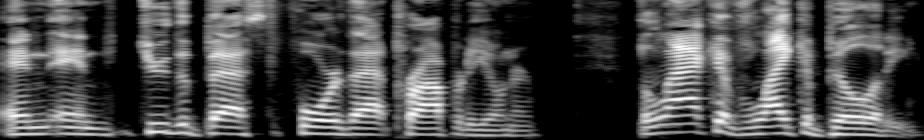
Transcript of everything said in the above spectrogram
and and do the best for that property owner. The lack of likability.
